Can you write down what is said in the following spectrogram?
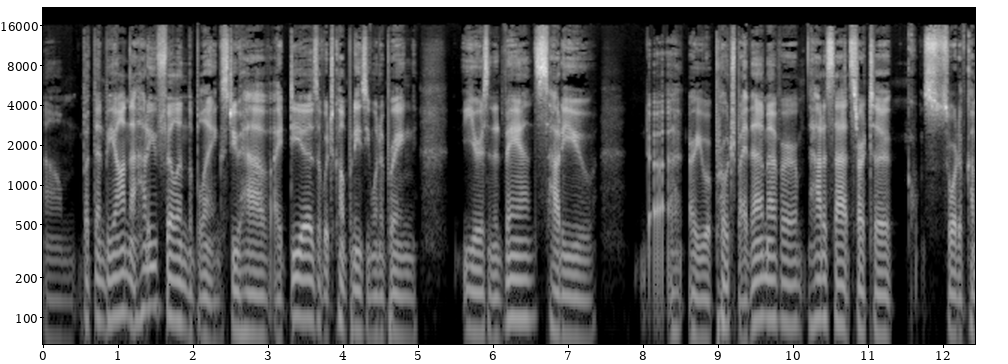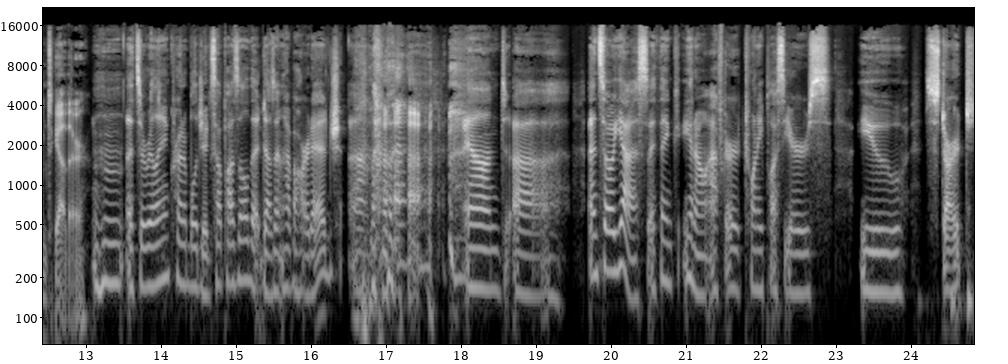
Um, but then beyond that, how do you fill in the blanks? Do you have ideas of which companies you want to bring years in advance? How do you uh, are you approached by them ever? How does that start to sort of come together? Mm-hmm. It's a really incredible jigsaw puzzle that doesn't have a hard edge, um, and uh, and so, yes, I think, you know, after 20 plus years, you start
